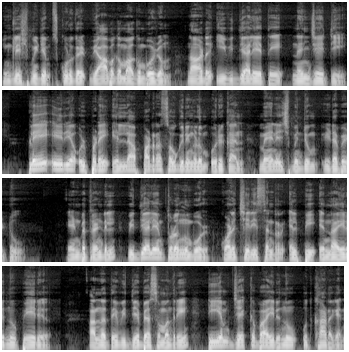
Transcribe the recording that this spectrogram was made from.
ഇംഗ്ലീഷ് മീഡിയം സ്കൂളുകൾ വ്യാപകമാകുമ്പോഴും നാട് ഈ വിദ്യാലയത്തെ നെഞ്ചേറ്റി. പ്ലേ ഏരിയ ഉൾപ്പെടെ എല്ലാ പഠന സൗകര്യങ്ങളും ഒരുക്കാൻ മാനേജ്മെന്റും ഇടപെട്ടു. എൺപത്തിരണ്ടിൽ വിദ്യാലയം തുടങ്ങുമ്പോൾ കൊളച്ചേരി സെൻട്രൽ എൽ പി എന്നായിരുന്നു പേര്. അന്നത്തെ വിദ്യാഭ്യാസ മന്ത്രി ടി എം ജേക്കബായിരുന്നു ഉദ്ഘാടകൻ.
